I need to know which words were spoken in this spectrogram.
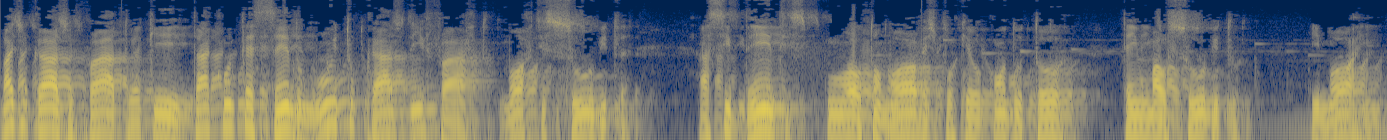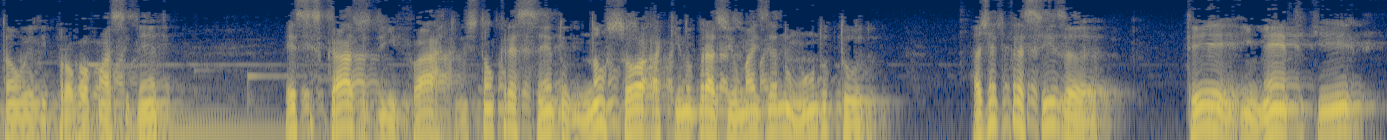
Mas o caso, o fato, é que está acontecendo muito caso de infarto, morte súbita, acidentes com automóveis porque o condutor tem um mal súbito, e morre, então ele provoca um acidente. Esses casos de infarto estão crescendo não só aqui no Brasil, mas é no mundo todo. A gente precisa ter em mente que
